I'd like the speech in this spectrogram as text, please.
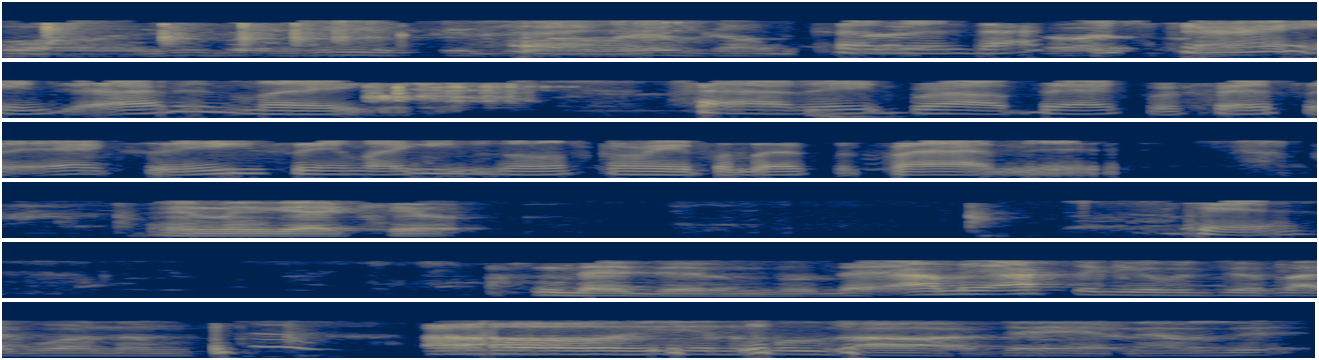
Or if you bring these people over, it's gonna be. Because in So Doctor it's- Strange, I didn't like how they brought back Professor X and he seemed like he was on screen for less than five minutes. and then get killed. Yeah. They did him. They, I mean, I think it was just like one of them. Oh, he in the movie. Oh, damn, that was it.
